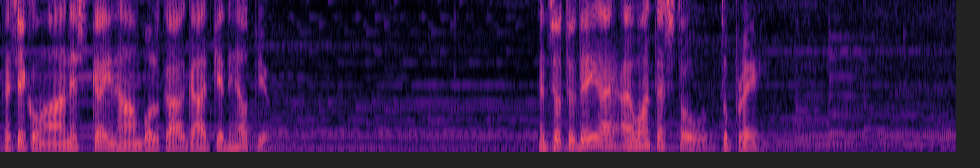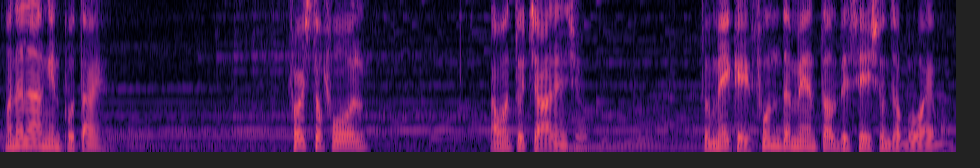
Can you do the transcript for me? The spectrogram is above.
Kasi kung honest ka and humble ka, God can help you. And so today, I, I want us to, to pray. Manalangin po tayo. First of all, I want to challenge you to make a fundamental decision sa buhay mo.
